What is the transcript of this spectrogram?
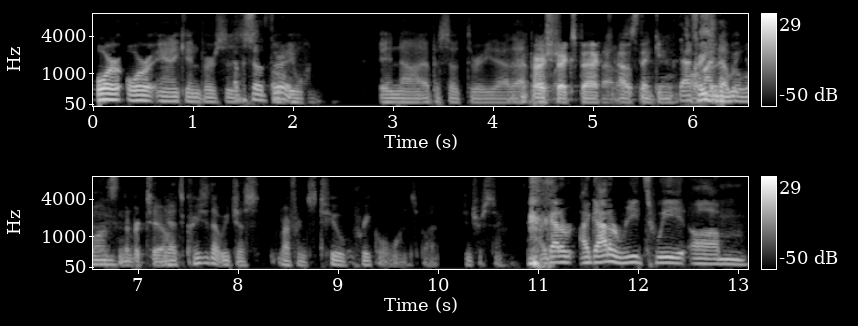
or or Anakin versus Episode three. Obi-Wan in uh, episode three. Yeah, that, Empire Strikes Back. that I was thinking That's my crazy that number we- one. that's number two. Yeah, it's crazy that we just referenced two prequel ones, but interesting. I gotta I gotta retweet um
